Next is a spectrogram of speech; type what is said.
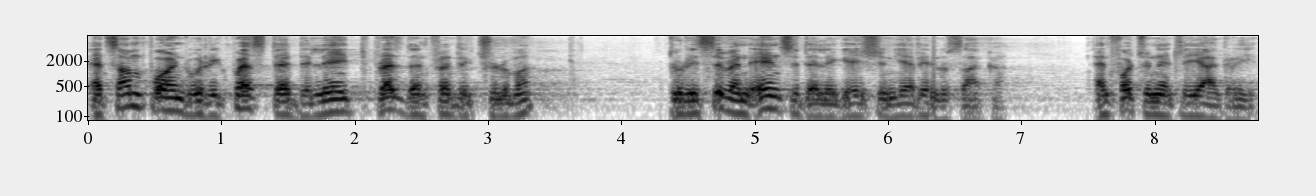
at some point we requested the late President Frederick Chiluba to receive an ANC delegation here in Lusaka, and fortunately he agreed.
